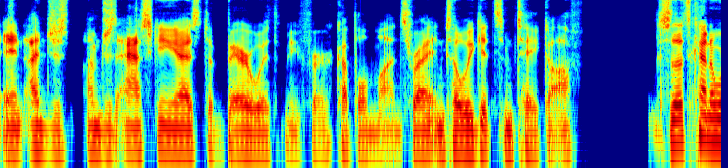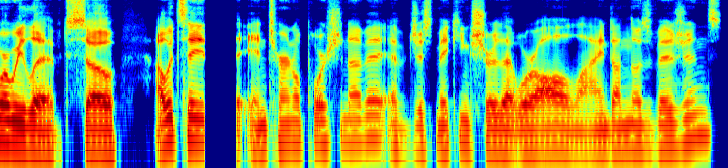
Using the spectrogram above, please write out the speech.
and I just I'm just asking you guys to bear with me for a couple months, right, until we get some takeoff. So that's kind of where we lived. So I would say the internal portion of it of just making sure that we're all aligned on those visions.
